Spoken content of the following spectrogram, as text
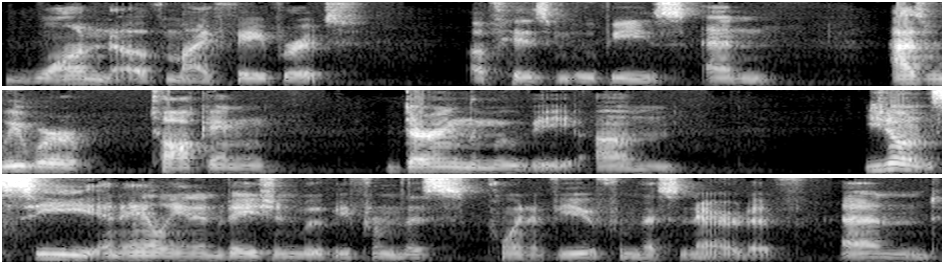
one of my favorite of his movies. And as we were talking during the movie, um, you don't see an alien invasion movie from this point of view, from this narrative. And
